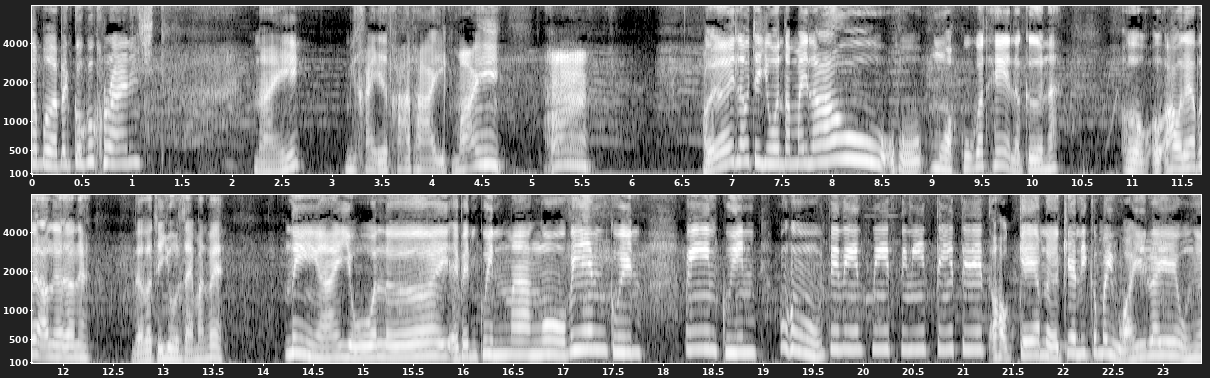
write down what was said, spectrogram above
ระเบิดเป็นโกโก้ครันช์ไหน มีใครจะท้าทายอีกไหมเฮ้ย เราจะโยนทำไมเล่า โอ้โห หมวกกูก็เท่เหลือเกินนะ เออเอาเลยเพื่อนเอาเลยเอาเลย เดี๋ยวเราจะโยนใส่มันเว้ย นี่ไงโยนเลย ไอเป็นกวินมาโง่เป็นกวิน ป็นกวินโอ้โหตีนตีนตีนตีตีออกเกมเลยแค่นี้ก็ไม่ไหวแล้วไง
